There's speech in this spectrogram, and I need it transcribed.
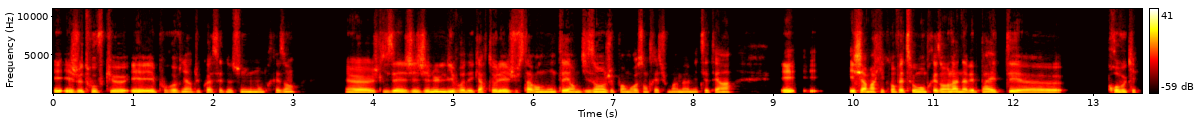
et, je trouve que, et, pour revenir du coup à cette notion de moment présent, euh, je lisais, j'ai lu le livre des cartolets juste avant de monter en me disant je vais pouvoir me recentrer sur moi-même, etc. Et, j'ai remarqué qu'en fait, ce moment présent-là n'avait pas été euh, provoqué.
